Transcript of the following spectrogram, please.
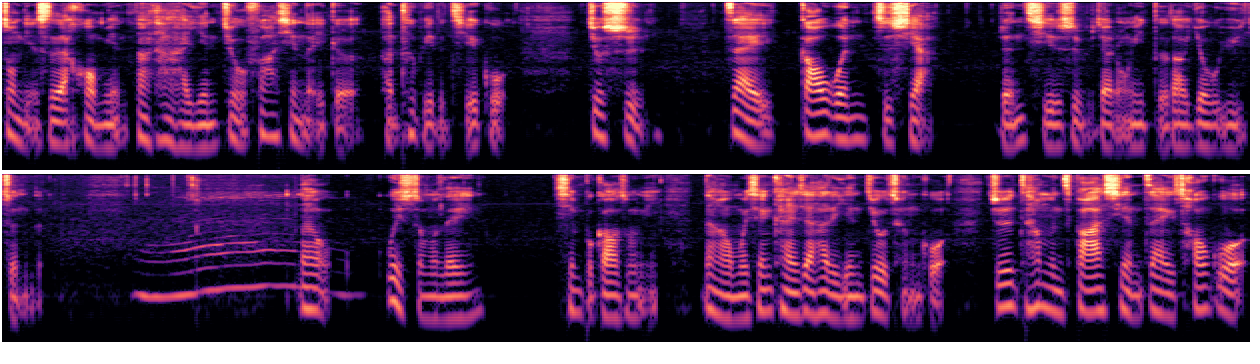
重点是在后面。那他还研究发现了一个很特别的结果，就是在高温之下，人其实是比较容易得到忧郁症的。哦。那为什么嘞？先不告诉你。那我们先看一下他的研究成果，就是他们发现，在超过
